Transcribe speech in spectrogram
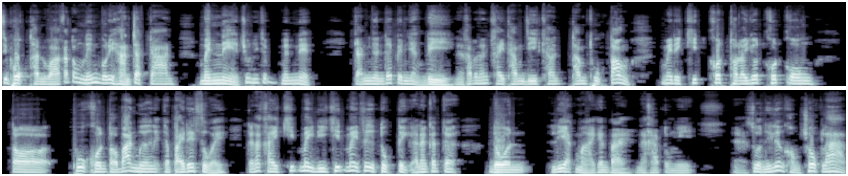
16 ธันวาก็ต้องเน้นบริหารจัดการ m มนเนจช่วงนี้จะ m มนเนจการเงินได้เป็นอย่างดีนะครับเพราะฉะนั้นใครทำดีทำถูกต้องไม่ได้คิดคดทรยศคดโกง ต่อผู้คนต่อบ้านเมืองเนี่ยจะไปได้สวย แต่ถ้าใครคิดไม่ดีคิดไม่ซื่อตุกติก อันนั้นก็จะโดนเรียกหมายกันไปนะครับ ตรงนี้ส่วนในเรื่องของโชคลาภ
